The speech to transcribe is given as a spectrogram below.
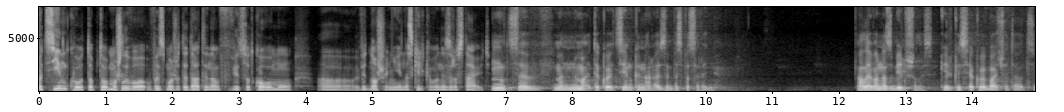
оцінку? Тобто, можливо, ви зможете дати нам в відсотковому е, відношенні, наскільки вони зростають? Ну, це в мене немає такої оцінки наразі безпосередньо. Але вона збільшилась. Кількість, як ви бачите, от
